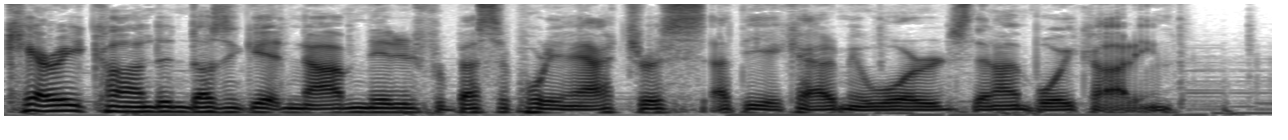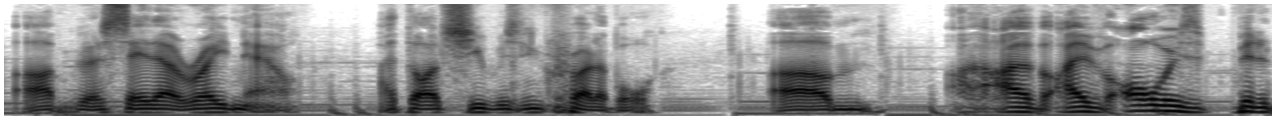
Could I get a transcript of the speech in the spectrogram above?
Kerry Condon doesn't get nominated for Best Supporting Actress at the Academy Awards, then I'm boycotting. I'm gonna say that right now. I thought she was incredible. Um, I've I've always been a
